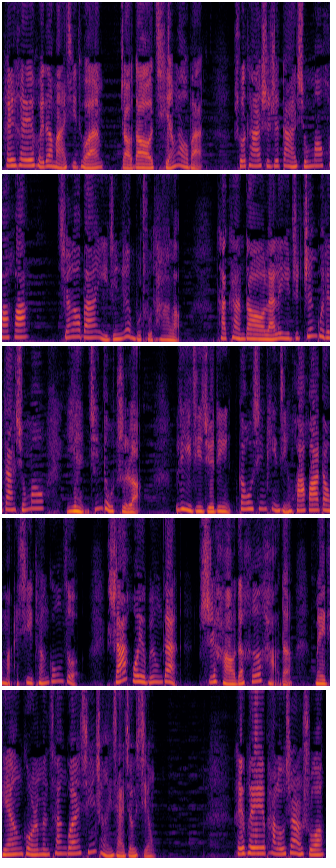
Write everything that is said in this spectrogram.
黑黑回到马戏团，找到钱老板。说他是只大熊猫花花，钱老板已经认不出他了。他看到来了一只珍贵的大熊猫，眼睛都直了，立即决定高薪聘请花花到马戏团工作，啥活也不用干，吃好的喝好的，每天供人们参观欣赏一下就行。黑黑怕露馅儿说：“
